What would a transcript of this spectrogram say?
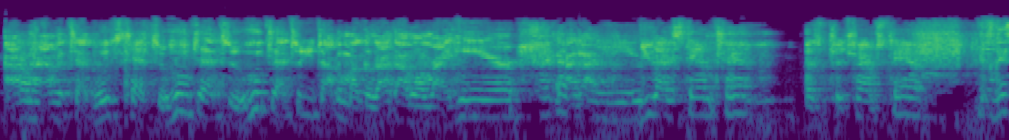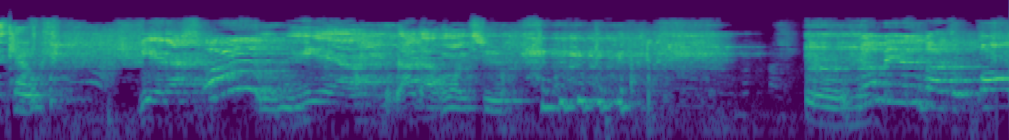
I don't have a tattoo. Which tattoo? Who tattoo? Who tattoo you talking about? Because I got one right here. got I got. one. You got a stamp stamp? A, a tramp stamp? Does this count? Yeah, that's. Yeah, I got one too. Mhm. Your baby's about to fall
